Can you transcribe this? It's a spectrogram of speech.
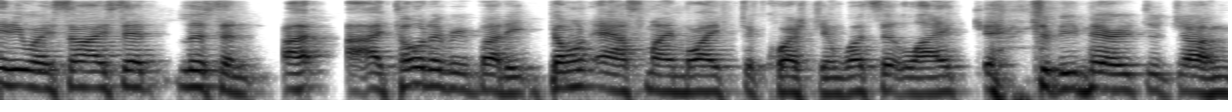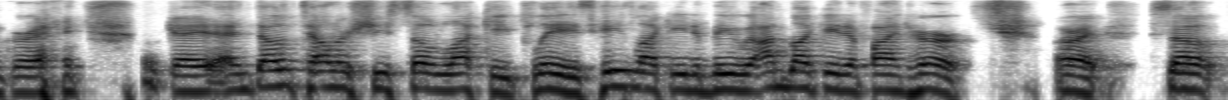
anyway, so I said, listen, I, I told everybody, don't ask my wife the question, what's it like to be married to John Gray? Okay. And don't tell her she's so lucky, please. He's lucky to be, I'm lucky to find her. All right. So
